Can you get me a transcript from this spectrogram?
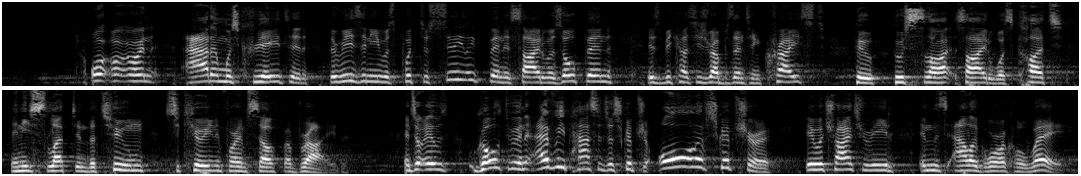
Or, or, or when Adam was created, the reason he was put to sleep and his side was open is because he's representing Christ, who, whose side was cut and he slept in the tomb, securing for himself a bride. And so it was go through in every passage of Scripture, all of Scripture, it would try to read in this allegorical way.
